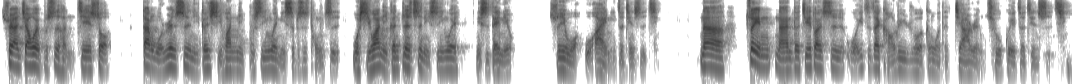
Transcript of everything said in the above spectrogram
虽然教会不是很接受，但我认识你跟喜欢你不是因为你是不是同志，我喜欢你跟认识你是因为你是 Daniel，所以我我爱你这件事情。那。最难的阶段是我一直在考虑如何跟我的家人出柜这件事情，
